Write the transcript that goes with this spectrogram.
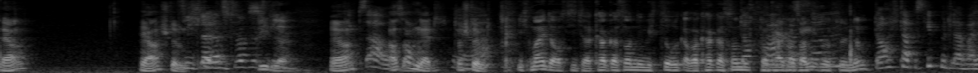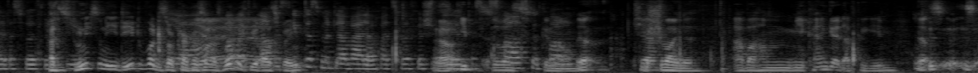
Ja. Ja, stimmt. Siedler, das Würfelspiel. Siedler. Ja. Gibt's auch. Das ist auch nett, das Ja. stimmt. Ich meinte auch Siedler. Carcassonne nehme ich zurück, aber Carcassonne Doch, ist von Carcassonne- Würfel, ne? Doch, ich glaube, es gibt mittlerweile das Würfelspiel. Hattest du nicht so eine Idee? Du wolltest doch Carcassonne als Würfelspiel glaub, rausbringen. Es gibt es mittlerweile auch als Würfelspiel. Ja. Das Gibt's ist sowas, rausgekommen. genau. Ja. Die Tja. Schweine. Aber haben mir kein Geld abgegeben. Ja. Ist, ist,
